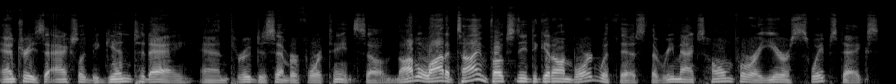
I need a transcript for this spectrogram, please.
Entries actually begin today and through December 14th. So, not a lot of time. Folks need to get on board with this. The Remax Home for a Year sweepstakes.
